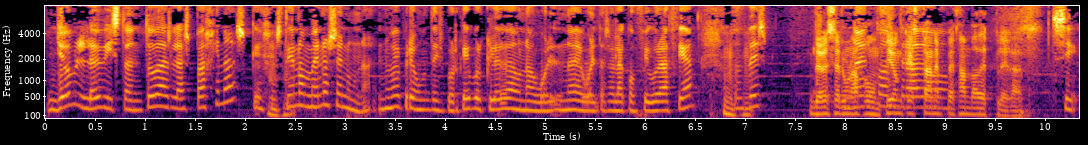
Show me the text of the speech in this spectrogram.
Yo lo he visto en todas las páginas que gestiono menos en una. No me preguntéis por qué, porque le he dado una, vuel- una de vueltas a la configuración. Entonces, Debe ser una No función que están empezando a desplegar. sí.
